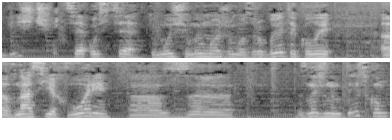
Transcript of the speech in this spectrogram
віщ це ось це, тому що ми можемо зробити, коли е, в нас є хворі е, з зниженим тиском.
